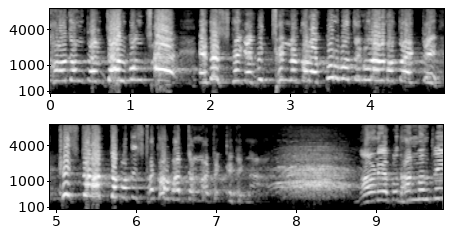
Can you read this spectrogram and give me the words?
ষড়যন্ত্রের জাল বুনছে এদেশ থেকে বিচ্ছিন্ন করে পূর্ব ত্রিপুরার মতো একটি খ্রিস্ট রাজ্য প্রতিষ্ঠা করবার জন্য ঠিক কি ঠিক না মাননীয় প্রধানমন্ত্রী,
